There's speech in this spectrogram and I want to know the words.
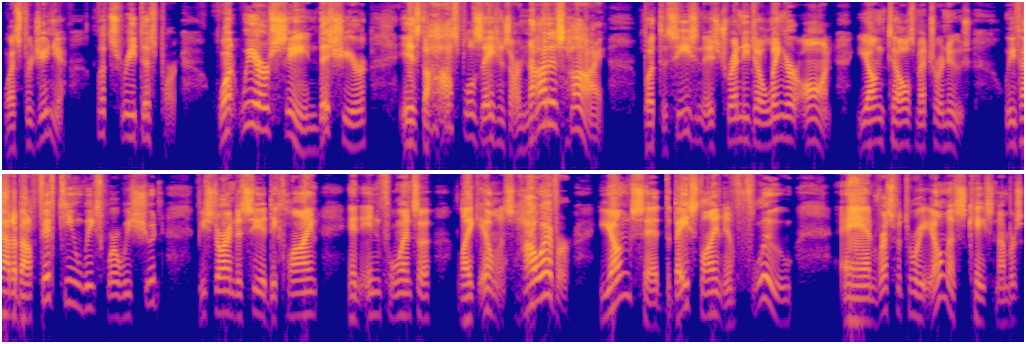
West Virginia. Let's read this part. What we are seeing this year is the hospitalizations are not as high, but the season is trending to linger on, Young tells Metro News. We've had about 15 weeks where we should be starting to see a decline in influenza like illness. However, Young said the baseline in flu and respiratory illness case numbers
